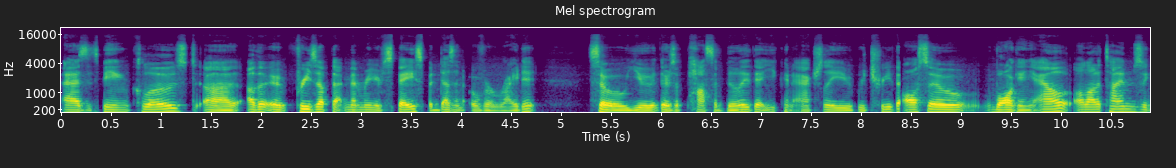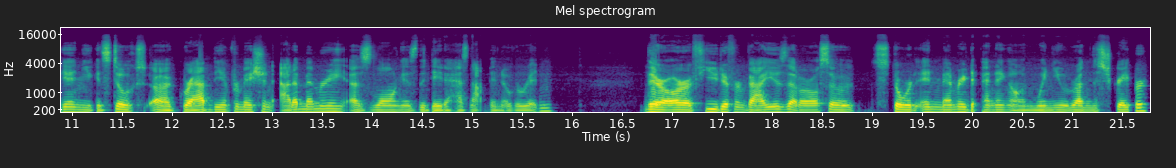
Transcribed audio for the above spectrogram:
As it's being closed, uh, other it frees up that memory or space, but doesn't overwrite it. So you there's a possibility that you can actually retrieve. That. Also, logging out a lot of times, again, you can still uh, grab the information out of memory as long as the data has not been overwritten. There are a few different values that are also stored in memory depending on when you run the scraper.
